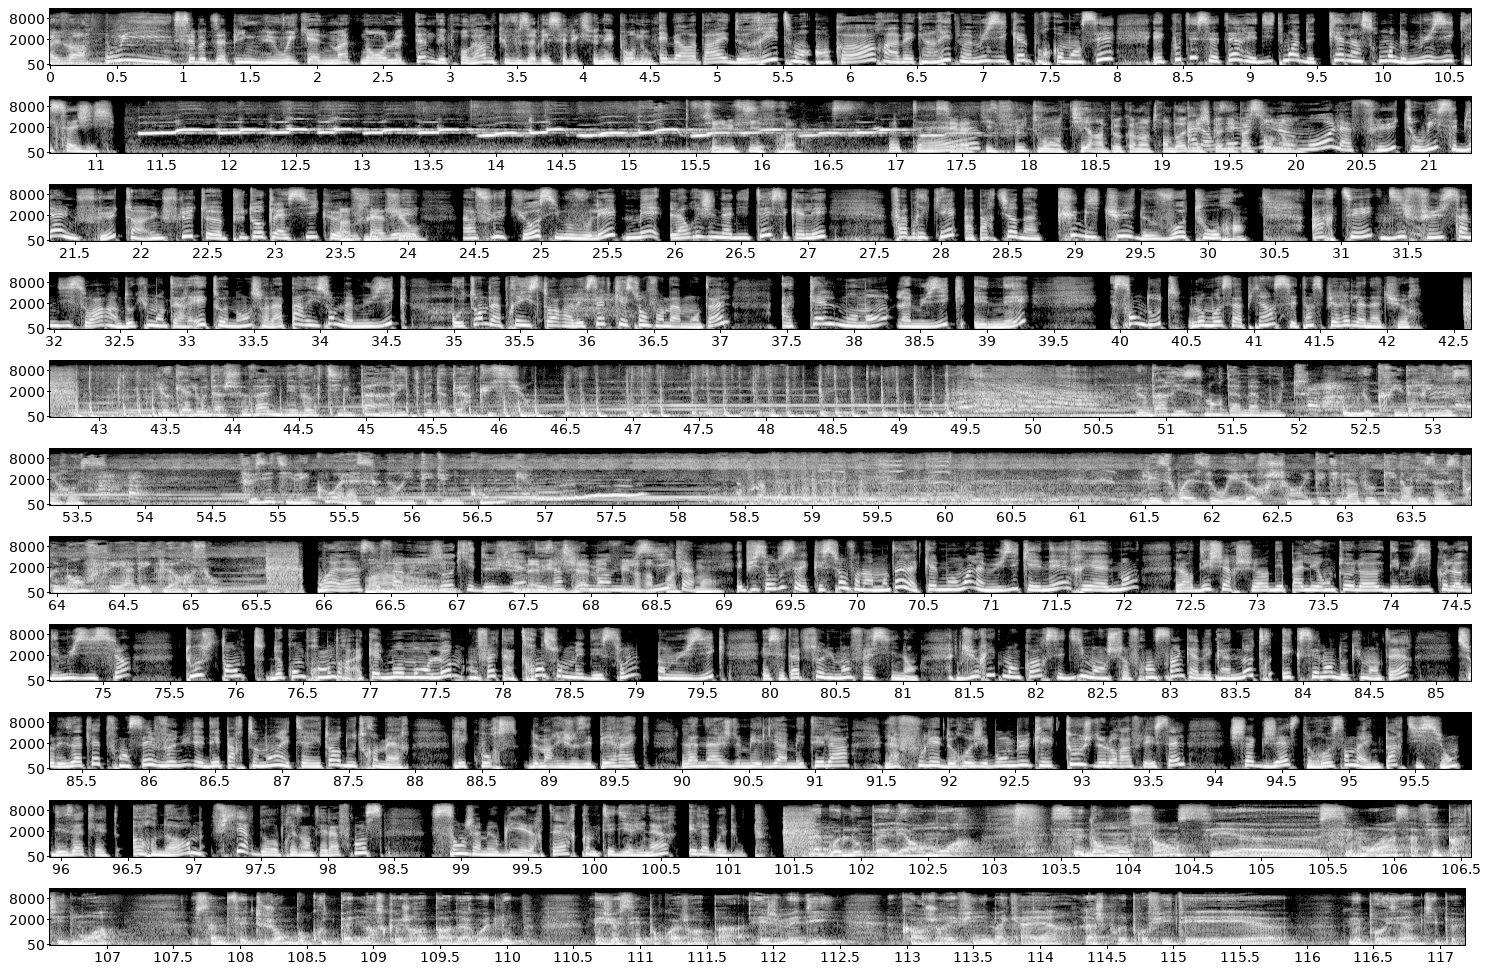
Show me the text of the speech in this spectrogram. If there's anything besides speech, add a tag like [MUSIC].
Eva. Oui. C'est votre zapping du week-end maintenant. Le thème des programmes que vous avez sélectionné pour nous. Eh bien, on va parler de rythme encore, avec un rythme musical pour commencer. Écoutez cet air et dites-moi de quel instrument de musique il s'agit. C'est du fifre. Peut-être. C'est la petite flûte où on tire un peu comme un trombone, mais je connais pas son nom. le mot, la flûte. Oui, c'est bien une flûte. Une flûte euh, plutôt classique, Un vous flutio. savez. Un flutio, si vous voulez. Mais l'originalité, c'est qu'elle est fabriquée à partir d'un cubitus de vautour. Arte diffuse samedi soir un documentaire étonnant sur l'apparition de la musique au temps de la préhistoire, avec cette question fondamentale à quel moment la musique est née? Sans doute, l'Homo sapiens s'est inspiré de la nature. Le galop d'un cheval n'évoque-t-il pas un rythme de percussion? Le barrissement d'un mammouth ou le cri d'un rhinocéros. Faisait-il écho à la sonorité d'une conque? Les oiseaux et leurs chants étaient-ils invoqués dans les instruments faits avec leurs os? Voilà, ces Wow. fameux os qui deviennent des instruments de musique. Et puis surtout, c'est la question fondamentale à quel moment la musique est née réellement? Alors, des chercheurs, des paléontologues, des musicologues, des musiciens, tous tentent de comprendre à quel moment l'homme, en fait, a transformé des sons en musique. Et c'est absolument fascinant. Du rythme encore, c'est dimanche sur France 5 avec un autre excellent documentaire sur les athlètes français venus des départements et territoires d'outre-mer. Les courses de Marie-Josée Pérec, la nage de Mélia Metella, la foulée de Roger Bombuc, les touches de Laura Flessel. Chaque geste ressemble à une partition. Des athlètes hors normes, fiers de représenter la France, sans jamais oublier leur terre, comme Teddy Riner et la Guadeloupe. La Guadeloupe, elle est en moi. C'est dans mon sang, c'est euh, c'est moi, ça fait partie de moi. Ça me fait toujours beaucoup de peine lorsque je repars de la Guadeloupe, mais je sais pourquoi je repars. Et je me dis, quand j'aurai fini ma carrière, là, je pourrai profiter et euh, me poser un petit peu.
